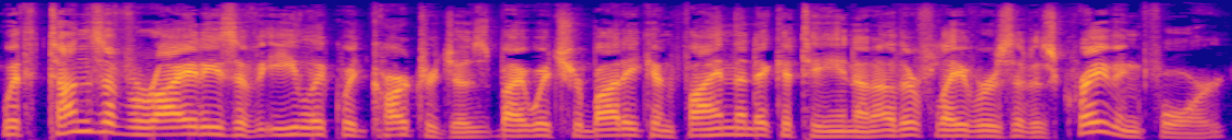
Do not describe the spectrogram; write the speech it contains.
With tons of varieties of e-liquid cartridges by which your body can find the nicotine and other flavors it is craving for,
